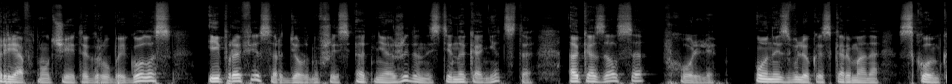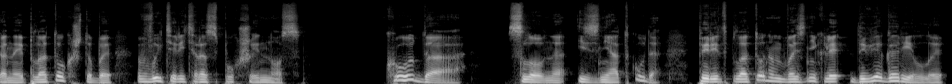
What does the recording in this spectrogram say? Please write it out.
Рявкнул чей-то грубый голос, и профессор, дернувшись от неожиданности, наконец-то оказался в холле. Он извлек из кармана скомканный платок, чтобы вытереть распухший нос. «Куда?» Словно из ниоткуда перед Платоном возникли две гориллы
